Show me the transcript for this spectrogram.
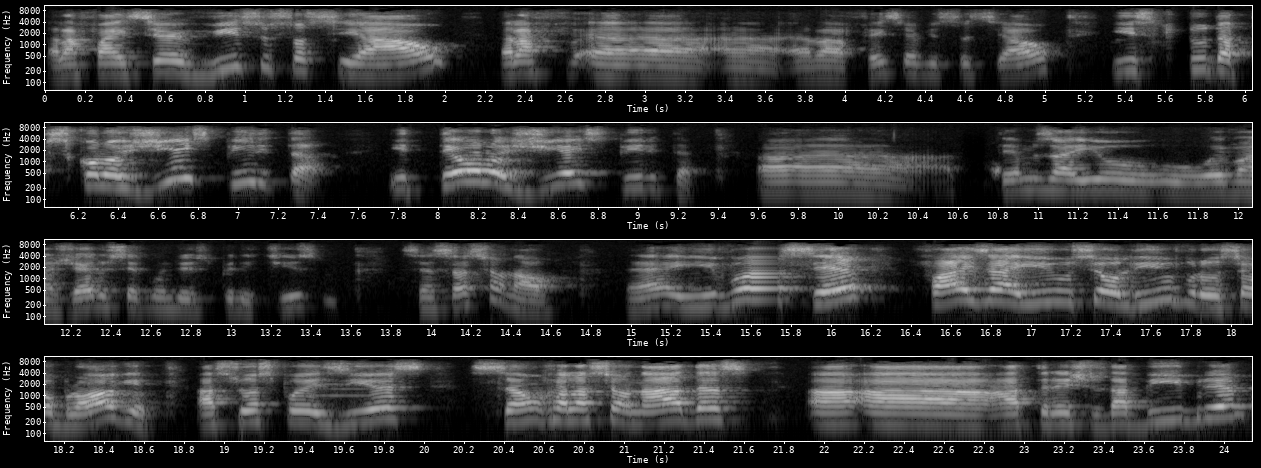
Ela faz serviço social, ela, uh, ela fez serviço social e estuda psicologia espírita e teologia espírita. temos aí o, o Evangelho segundo o Espiritismo, sensacional. Né? E você faz aí o seu livro, o seu blog, as suas poesias são relacionadas a, a, a trechos da Bíblia,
